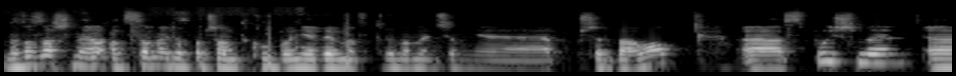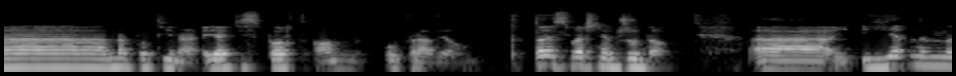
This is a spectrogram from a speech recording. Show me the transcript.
No to zacznę od samego początku, bo nie wiem, w którym momencie mnie przerwało. E, spójrzmy e, na Putina, jaki sport on uprawiał. To jest właśnie judo. E, jednym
